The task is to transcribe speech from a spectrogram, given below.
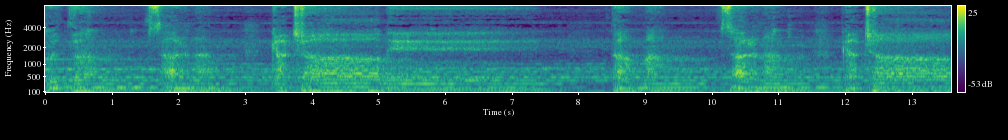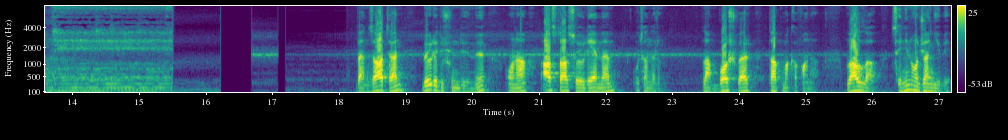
Buddham Saranam Gacchami Dhammam Saranam Gacchami Ben zaten böyle düşündüğümü ona asla söyleyemem, utanırım. Lan boş ver, takma kafana. Valla senin hocan gibi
